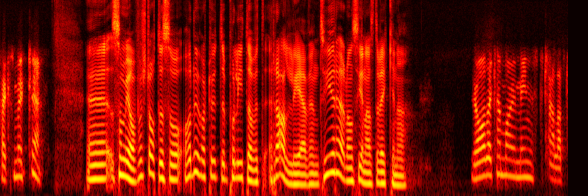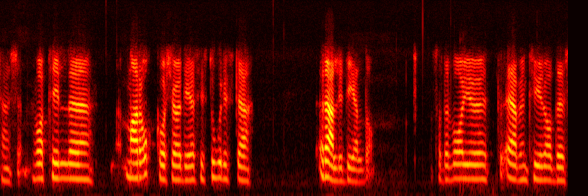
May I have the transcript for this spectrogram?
Tack så mycket. Eh, som jag har förstått det så har du varit ute på lite av ett rallyäventyr här de senaste veckorna. Ja, det kan man ju minst kalla det kanske. Jag var till eh, Marocko och körde deras historiska rallydel då. Så det var ju ett äventyr av dess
